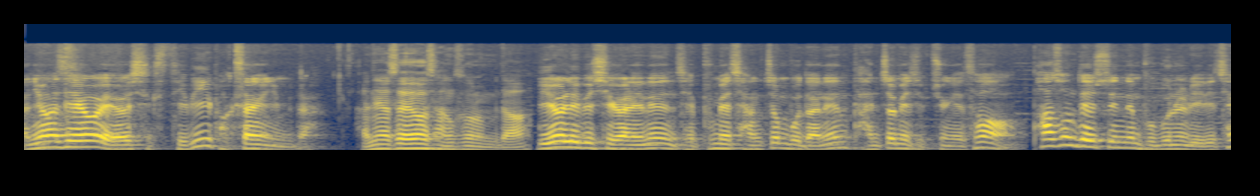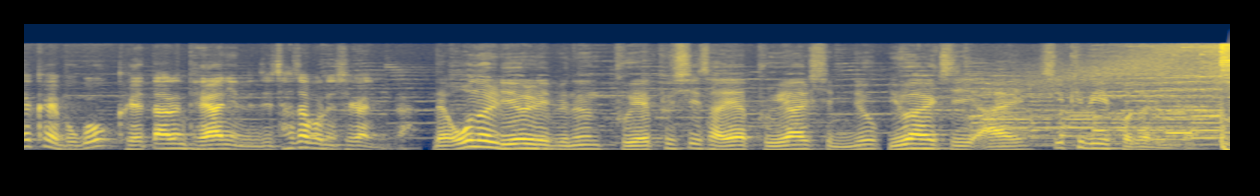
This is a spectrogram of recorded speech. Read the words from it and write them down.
안녕하세요. 에어식스TV 박상현입니다. 안녕하세요. 장선호입니다. real review 시간에는 제품의 장점보다는 단점에 집중해서 파손될 수 있는 부분을 미리 체크해보고 그에 따른 대안이 있는지 찾아보는 시간입니다. 네, 오늘 real review는 VFC사의 VR16 URGI CQB 버전입니다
